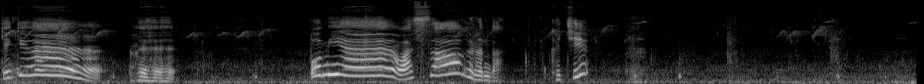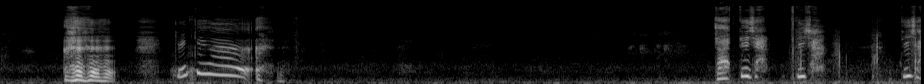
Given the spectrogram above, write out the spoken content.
깽깽아 뽀미야 왔어? 그런다. 그치? 깽깽아. 자 뛰자 뛰자 뛰자.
